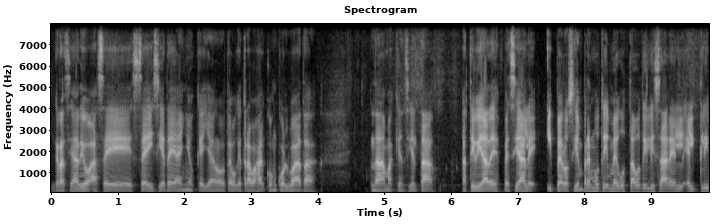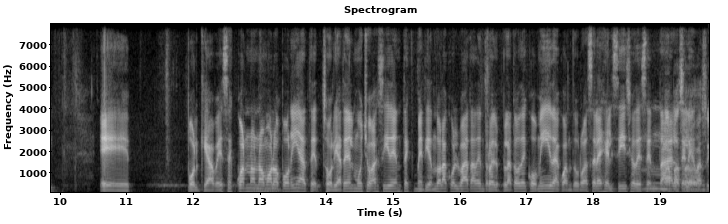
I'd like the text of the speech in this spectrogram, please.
gracias a Dios, hace 6, 7 años que ya no tengo que trabajar con corbata, nada más que en ciertas actividades especiales. Y pero siempre me, gusta utilizar el, el clip eh, porque a veces cuando no me lo ponía te- solía tener muchos accidentes metiendo la corbata dentro del plato de comida cuando uno hace el ejercicio de Mm, sentarte, pasado, sí.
